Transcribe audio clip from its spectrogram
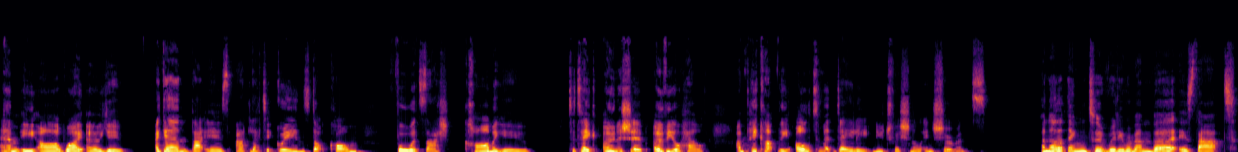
M E R Y O U. Again, that is athleticgreens.com forward slash Calmer You to take ownership over your health and pick up the ultimate daily nutritional insurance. Another thing to really remember is that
